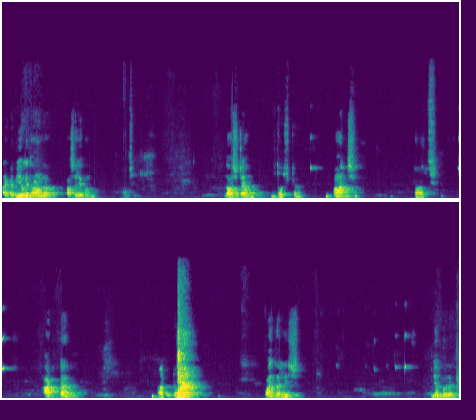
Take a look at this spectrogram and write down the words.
আর একটা বিয়োগের ধারণা দাও। পাশে লেখো। আচ্ছা। দশটা? দশটা। পাঁচ। পাঁচ আটটা আটটা পঁয়তাল্লিশ বিয়োগ করে দেখো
